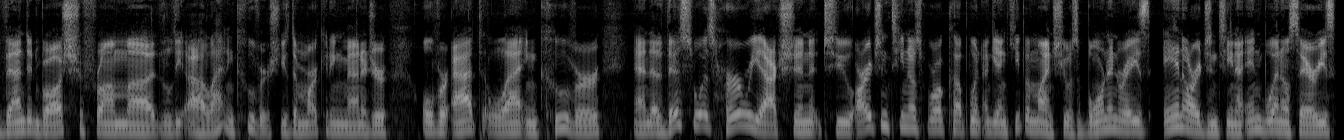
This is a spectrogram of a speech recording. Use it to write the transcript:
Van den Bosch from uh, uh, Latincouver. She's the marketing manager over at Latincouver. And uh, this was her reaction to Argentina's World Cup win. Again, keep in mind, she was born and raised in Argentina, in Buenos Aires,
